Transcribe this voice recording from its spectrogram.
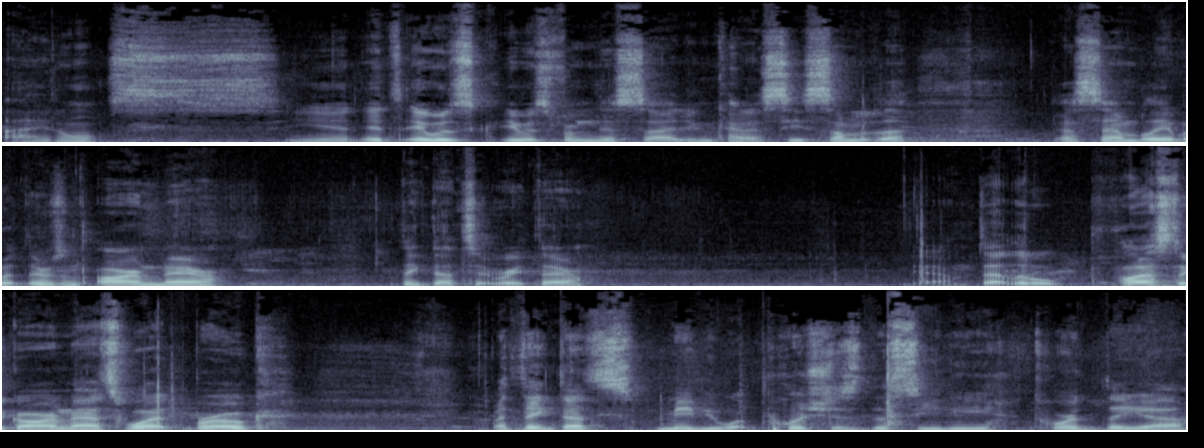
I don't see it. It's it was it was from this side. You can kind of see some of the assembly, but there's an arm there. I think that's it right there. Yeah, that little plastic arm. That's what broke. I think that's maybe what pushes the CD toward the uh,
